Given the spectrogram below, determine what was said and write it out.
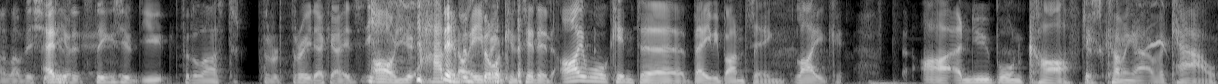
I love this shit because it's things you you for the last th- three decades. Oh, you have not even considered. I walk into Baby Bunting like uh, a newborn calf just coming out of a cow.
